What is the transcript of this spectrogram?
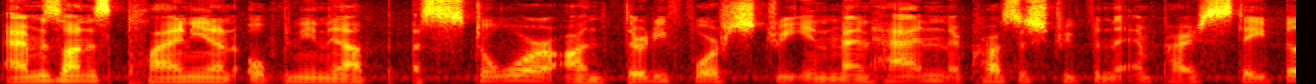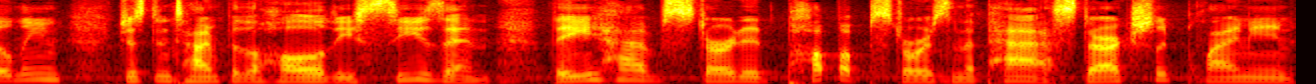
Amazon is planning on opening up a store on 34th Street in Manhattan, across the street from the Empire State Building, just in time for the holiday season. They have started pop up stores in the past. They're actually planning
